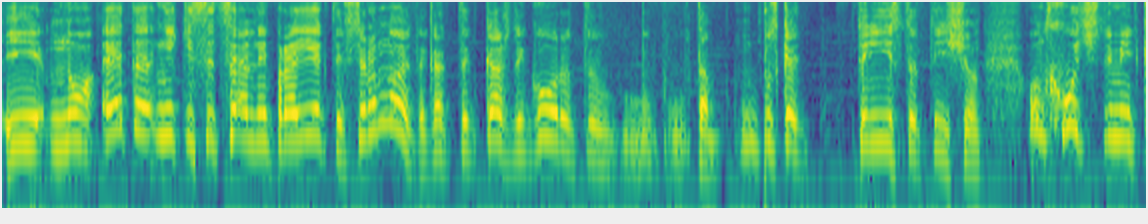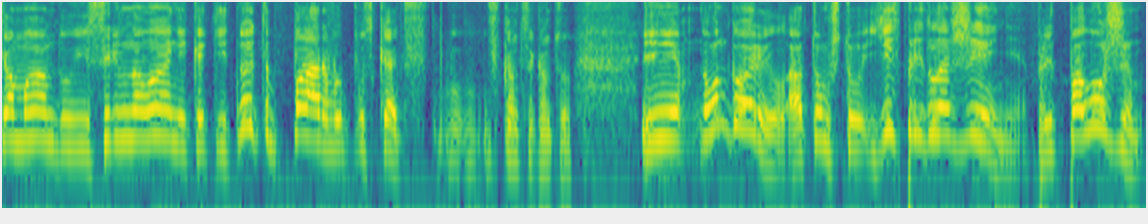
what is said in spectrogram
И, но это некие социальные проекты. Все равно это как-то каждый город, э, там, ну, пускай 300 тысяч. Он, он хочет иметь команду и соревнования какие-то. Но это пар выпускать, в, в конце концов. И он говорил о том, что есть предложение. Предположим,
